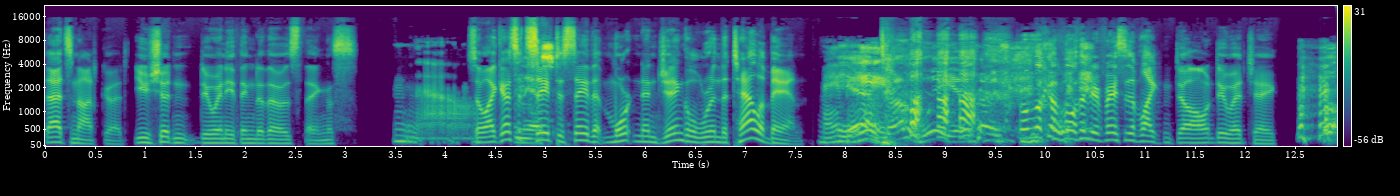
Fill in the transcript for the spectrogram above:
that's not good. You shouldn't do anything to those things. No. So I guess it's Yes. safe to say that Morton and Jankel were in the Taliban. maybe. Yeah, probably. Yeah, probably. Well, look at both of your faces. I'm like, don't do it, Jake. well,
